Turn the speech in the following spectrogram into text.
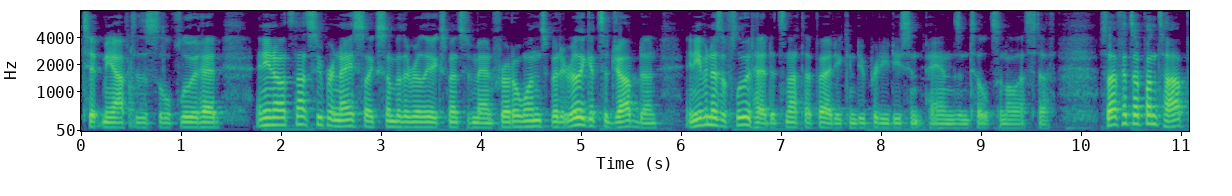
tipped me off to this little fluid head. And you know, it's not super nice like some of the really expensive Manfrotto ones, but it really gets the job done. And even as a fluid head, it's not that bad. You can do pretty decent pans and tilts and all that stuff. So that fits up on top.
